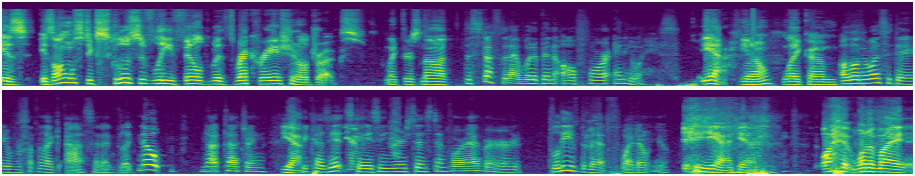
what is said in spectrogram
is is almost exclusively filled with recreational drugs. Like there's not, The stuff that I would have been all for anyways. yeah, you know, like um, Although there was a day where something like acid, I'd be like, nope, not touching, yeah, because it Yeah. stays in your system forever. Believe the myth. Why don't you? yeah, yeah. Why, one of my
